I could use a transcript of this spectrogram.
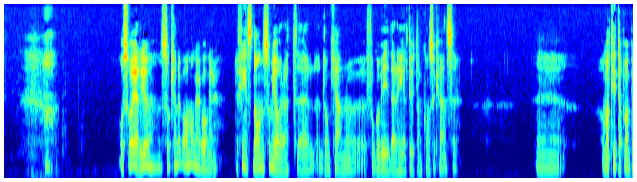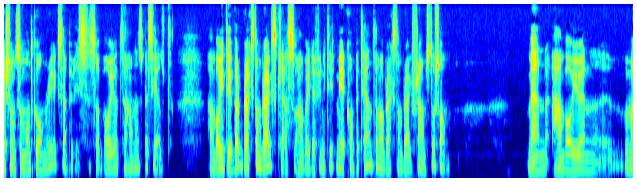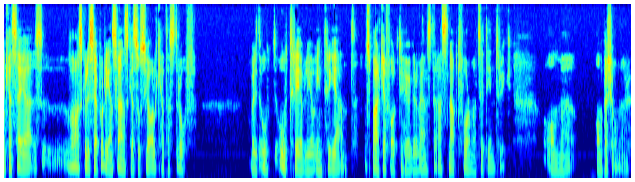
Och så är det ju, så kan det vara många gånger. Det finns någon som gör att eh, de kan eh, få gå vidare helt utan konsekvenser. Eh, om man tittar på en person som Montgomery exempelvis så var ju inte han en speciellt han var ju inte i Braxton Braggs klass och han var ju definitivt mer kompetent än vad Braxton Bragg framstår som. Men han var ju en, vad man kan säga, vad man skulle säga på ren svenska, social katastrof väldigt otrevlig och intrigant och sparkar folk till höger och vänster. Har snabbt format sitt intryck om, eh, om personer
